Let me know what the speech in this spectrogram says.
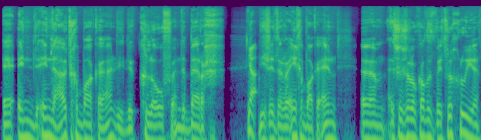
eh, in, de, in de huid gebakken. Hè? Die, de kloof en de berg. Ja. Die zitten erin gebakken. En ehm, ze zullen ook altijd weer teruggroeien.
